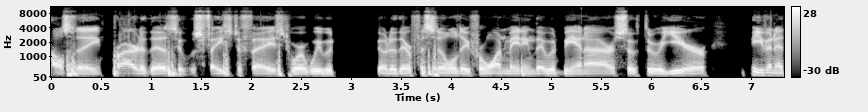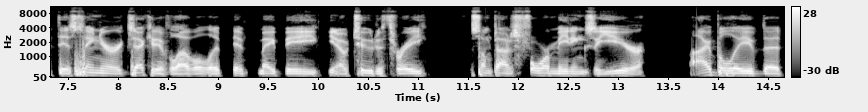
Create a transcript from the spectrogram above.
I'll say prior to this, it was face to face where we would go to their facility for one meeting, they would be in ours. So through a year, even at the senior executive level, it, it may be, you know, two to three, sometimes four meetings a year. I believe that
